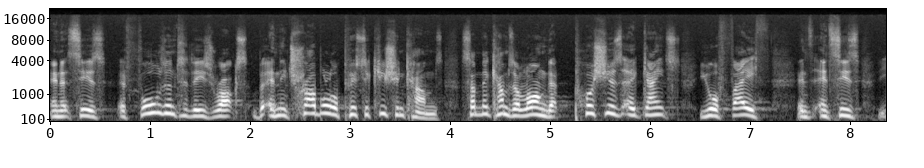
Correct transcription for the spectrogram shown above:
And it says it falls into these rocks, and then trouble or persecution comes. Something comes along that pushes against your faith and, and says, you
